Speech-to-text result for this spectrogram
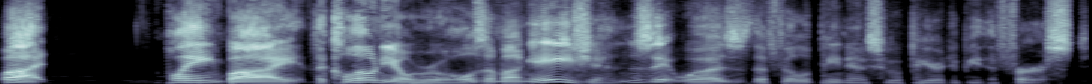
But playing by the colonial rules among Asians, it was the Filipinos who appeared to be the first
